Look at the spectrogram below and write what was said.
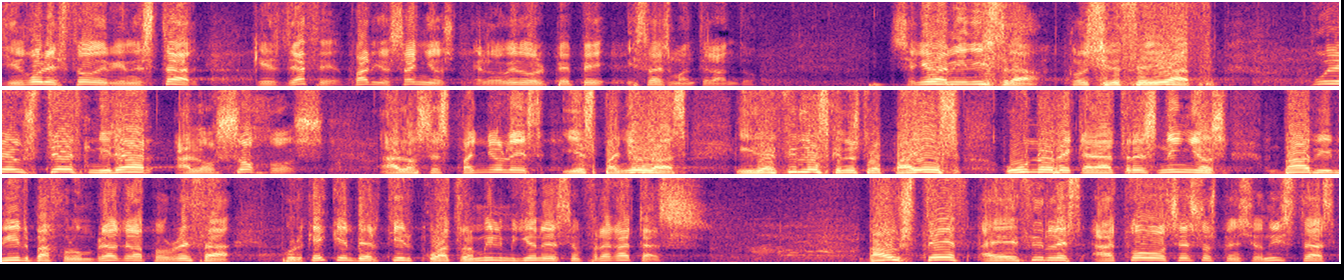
llegó el estado de bienestar que desde hace varios años el gobierno del PP está desmantelando. Señora ministra, con sinceridad, ¿puede usted mirar a los ojos a los españoles y españolas y decirles que en nuestro país uno de cada tres niños va a vivir bajo el umbral de la pobreza porque hay que invertir 4.000 millones en fragatas? ¿Va usted a decirles a todos esos pensionistas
